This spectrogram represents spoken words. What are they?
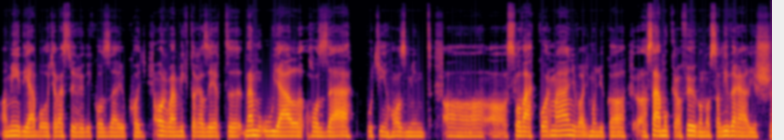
a médiából, hogyha leszűrődik hozzájuk, hogy Orbán Viktor azért nem úgy áll hozzá Putyinhoz, mint a, a szlovák kormány, vagy mondjuk a, a számukra a főgonosz, a liberális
